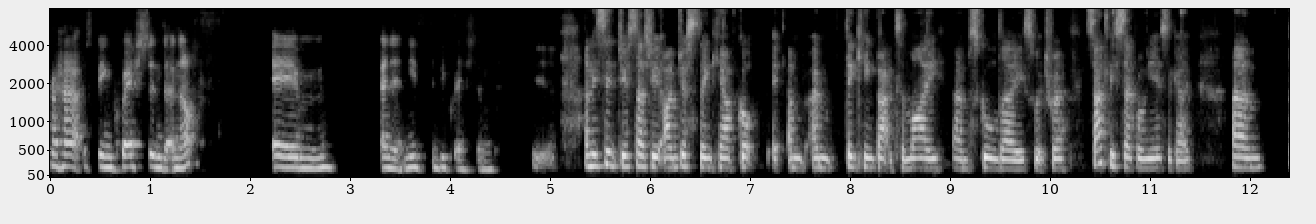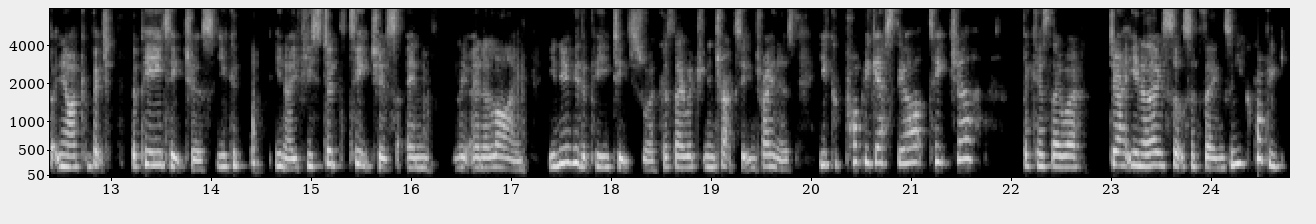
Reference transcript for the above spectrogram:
perhaps been questioned enough um, and it needs to be questioned. Yeah, and it's just as I'm just thinking. I've got. I'm, I'm thinking back to my um, school days, which were sadly several years ago. Um, but you know, I can picture the PE teachers. You could, you know, if you stood the teachers in in a line, you knew who the PE teachers were because they were in tracksuit and trainers. You could probably guess the art teacher because they were, you know, those sorts of things. And you could probably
